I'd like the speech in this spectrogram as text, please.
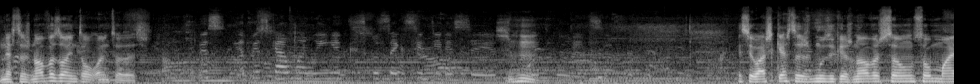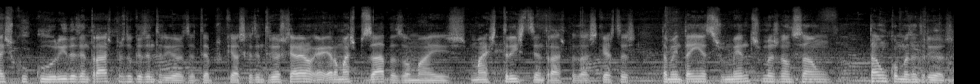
Nestas novas ou em, ou em todas? Uhum. Assim, eu acho que estas músicas novas são, são mais coloridas, entre aspas, do que as anteriores, até porque acho que as anteriores eram, eram mais pesadas ou mais, mais tristes, entre aspas. Acho que estas também têm esses momentos, mas não são tão como as anteriores.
